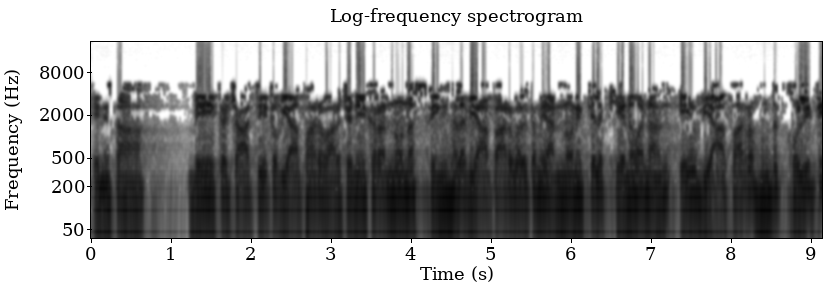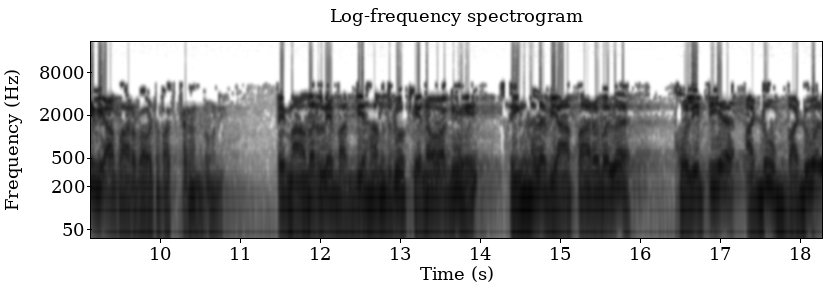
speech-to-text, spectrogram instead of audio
ඒ නිසා මේක ජාතියක ව්‍යාපාර වර්ජනය කරන්න ඕන සිංහල ව්‍යාපාර වලටම යන්න ඕනේ කියලා කියනවනම් ඒ ව්‍යාපාර හොඳ ක්වොලිටි ව්‍යාපාර බවට පත් කරන්න ඕනේ. ඒ මාවර්ලේ බද්දියහමඳුරෝ කියනවා වගේ සිංහල ව්‍යාපාරවල ක්වොලිටිය අඩු බඩුවල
